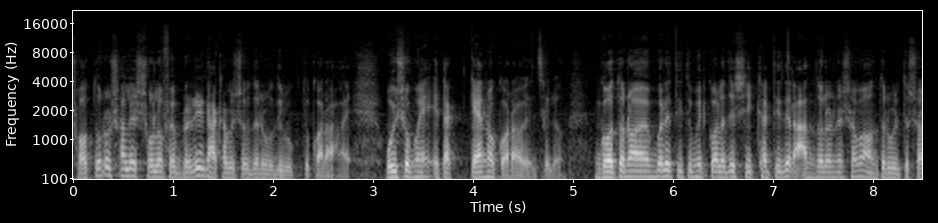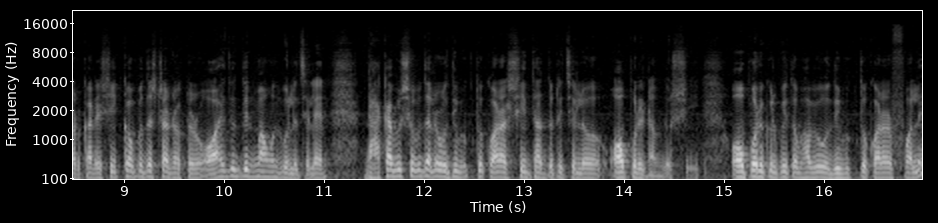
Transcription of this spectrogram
সতেরো সালের ষোলো ফেব্রুয়ারি ঢাকা বিশ্ববিদ্যালয়ে অধিভুক্ত করা হয়। ওই সময় এটা কেন করা হয়েছিল? গত নভেম্বরে তিতুমির কলেজের শিক্ষার্থীদের আন্দোলনের সময় অন্তর্বর্তী সরকারের শিক্ষা উপদেষ্টা ডক্টর ওয়াহিদুদ্দিন মাহমুদ বলেছিলেন ঢাকা বিশ্ববিদ্যালয়ের অধিভুক্ত করার সিদ্ধান্তটি ছিল অপরিণামদর্শী। অপরিকল্পিতভাবে অধিভুক্ত করার ফলে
